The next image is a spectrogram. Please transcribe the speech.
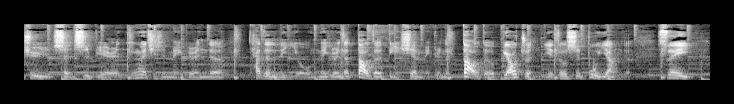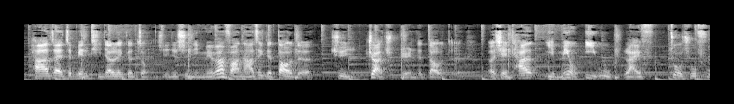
去审视别人，因为其实每个人的他的理由、每个人的道德底线、每个人的道德标准也都是不一样的。所以他在这边提到了一个总结，就是你没办法拿自己的道德去 judge 别人的道德。而且他也没有义务来做出符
